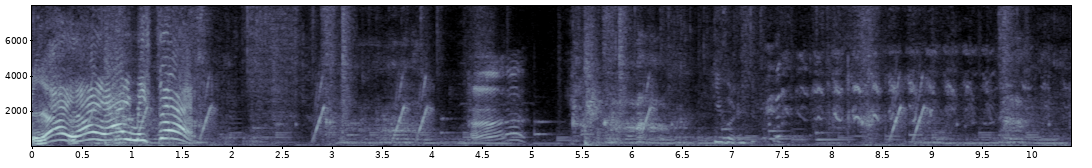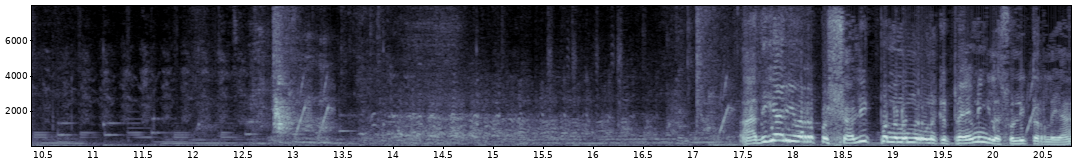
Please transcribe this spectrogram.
ஏய் ஏய் ஏய் மிஸ்டர் அதிகாரி வர்றப்ப ஷலிட் பண்ணணும்னு உனக்கு ட்ரைனிங்ல சொல்லி தரலையா?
